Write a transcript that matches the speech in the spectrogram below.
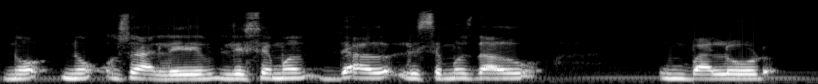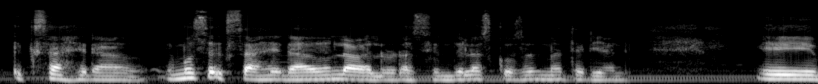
no, no o sea, les, hemos dado, les hemos dado un valor exagerado, hemos exagerado en la valoración de las cosas materiales. Eh,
